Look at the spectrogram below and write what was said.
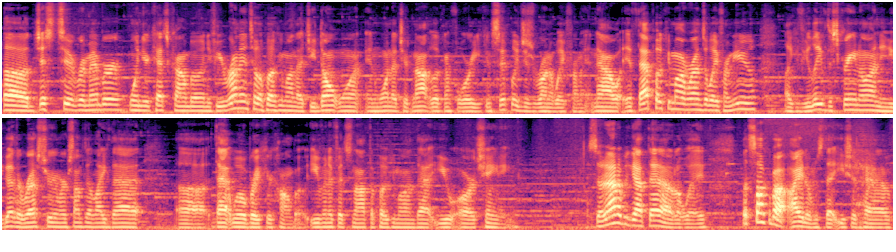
uh, just to remember when you're catch combo. And if you run into a Pokemon that you don't want and one that you're not looking for, you can simply just run away from it. Now, if that Pokemon runs away from you, like if you leave the screen on and you go to the restroom or something like that, uh, that will break your combo, even if it's not the Pokemon that you are chaining. So now that we got that out of the way, let's talk about items that you should have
